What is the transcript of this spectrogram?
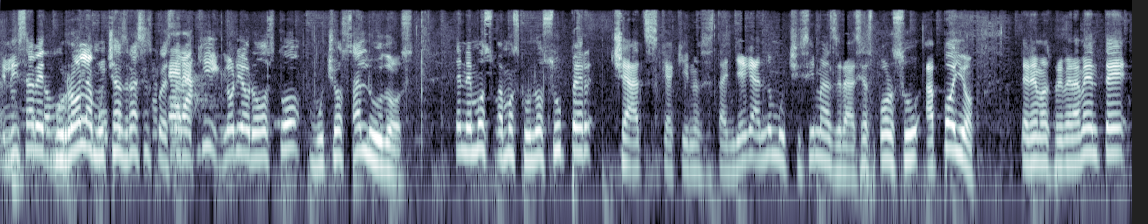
Elizabeth Burrola, muchas gracias por estar aquí. Gloria Orozco, muchos saludos. Tenemos, vamos con unos super chats que aquí nos están llegando. Muchísimas gracias por su apoyo. Tenemos primeramente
